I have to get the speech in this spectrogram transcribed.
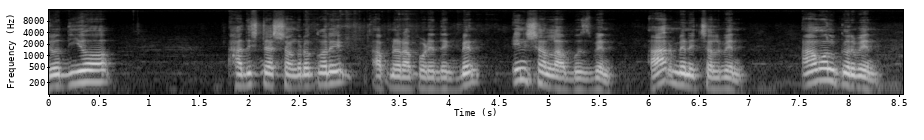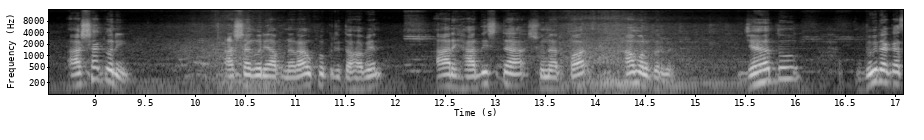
যদিও হাদিসটা সংগ্রহ করে আপনারা পড়ে দেখবেন, ইনশাল্লাহ বুঝবেন আর মেনে চলবেন, আমল করবেন। আশা করি আশা করি আপনারা উপকৃত হবেন আর হাদিসটা শোনার পর আমল করবেন। যেহেতু দুই রাকাত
